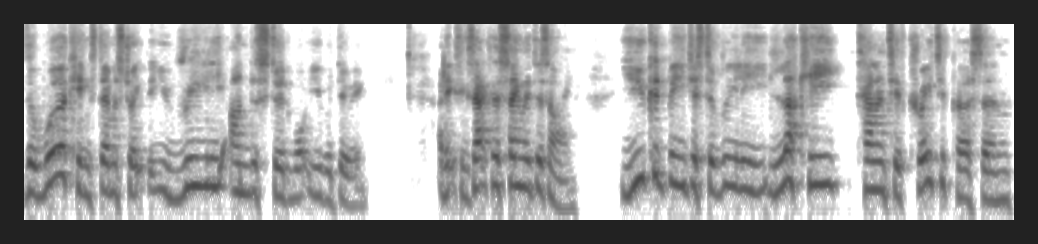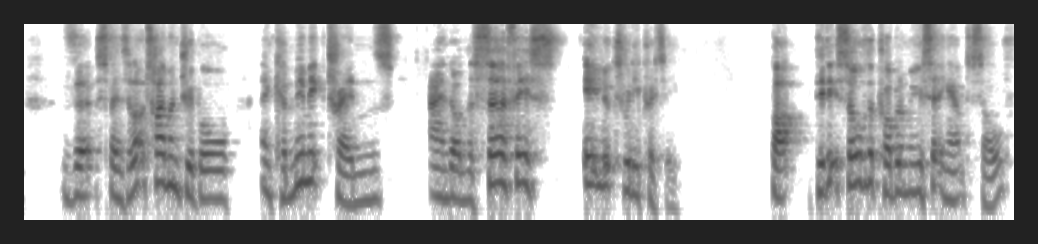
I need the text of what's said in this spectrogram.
The workings demonstrate that you really understood what you were doing, and it's exactly the same with design. You could be just a really lucky, talented, creative person that spends a lot of time on Dribbble and can mimic trends and on the surface, it looks really pretty. But did it solve the problem you were setting out to solve?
